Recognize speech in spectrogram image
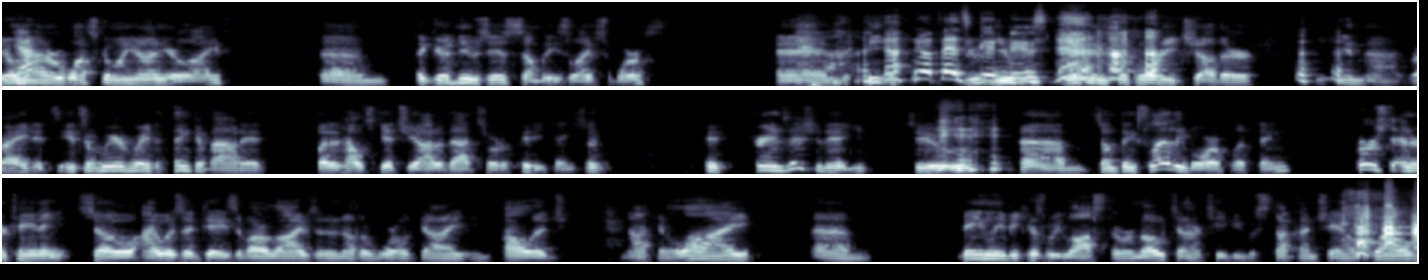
no yeah. matter what's going on in your life, um, the good news is somebody's life's worth. And I don't know if that's you, good you, news. you can support each other in that, right? It's it's a weird way to think about it, but it helps get you out of that sort of pity thing. So transition transitioning to um, something slightly more uplifting. First, entertaining. So I was a Days of Our Lives in Another World guy in college. Not gonna lie, um, mainly because we lost the remote and our TV was stuck on channel 12,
